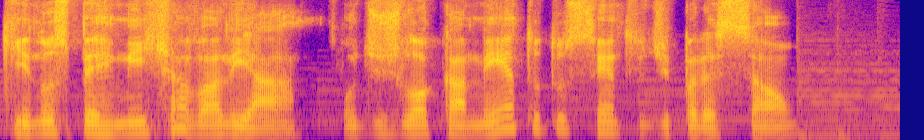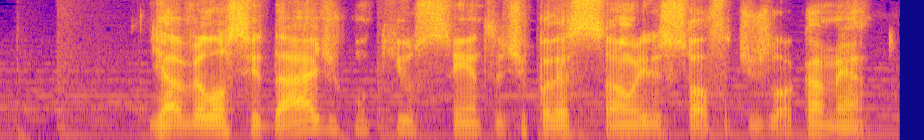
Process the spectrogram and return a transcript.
que nos permite avaliar o deslocamento do centro de pressão e a velocidade com que o centro de pressão ele sofre deslocamento.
